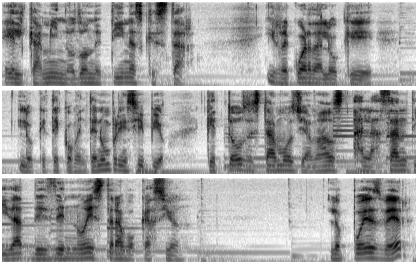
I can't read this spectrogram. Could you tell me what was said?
El camino donde tienes que estar. Y recuerda lo que, lo que te comenté en un principio, que todos estamos llamados a la santidad desde nuestra vocación. ¿Lo puedes ver?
